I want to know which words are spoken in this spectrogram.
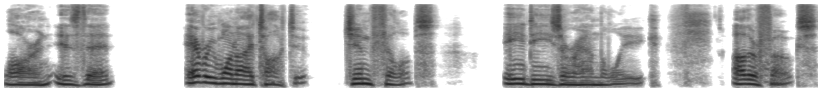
Lauren, is that everyone I talk to, Jim Phillips, ADs around the league, other folks,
